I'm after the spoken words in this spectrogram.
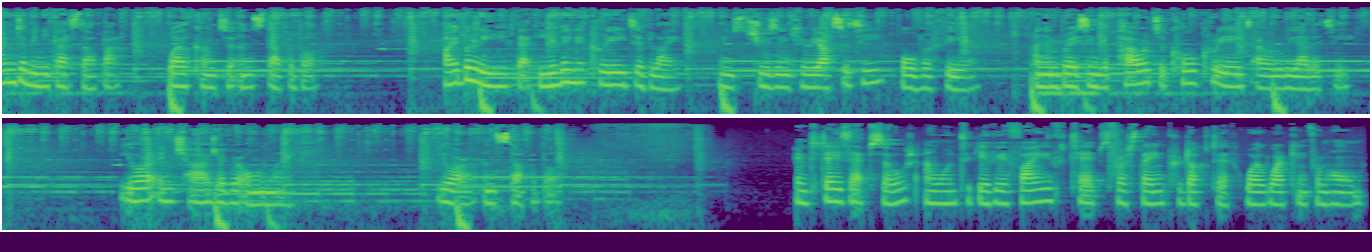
I'm Dominika Stopa. Welcome to Unstoppable. I believe that living a creative life means choosing curiosity over fear and embracing the power to co-create our reality. You are in charge of your own life. You are unstoppable. In today's episode, I want to give you five tips for staying productive while working from home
